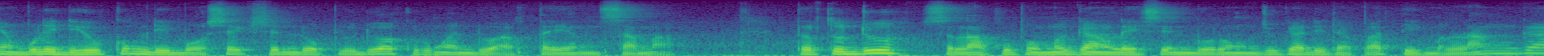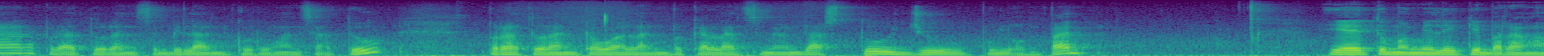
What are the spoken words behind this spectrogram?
yang boleh dihukum di bawah Seksyen 22 kurungan 2 Akta yang sama. Tertuduh selaku pemegang lesen borong juga didapati melanggar Peraturan 9 kurungan 1 Peraturan Kawalan Bekalan 1974 iaitu memiliki barang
